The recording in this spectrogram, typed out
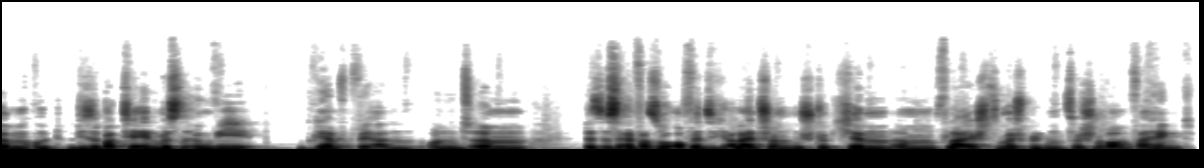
ähm, und diese Bakterien müssen irgendwie bekämpft werden. Und ähm, das ist einfach so, auch wenn sich allein schon ein Stückchen ähm, Fleisch zum Beispiel im Zwischenraum verhängt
